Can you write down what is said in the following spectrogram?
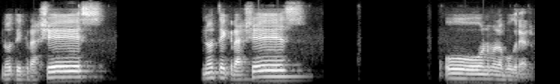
No te crashes. No te crashes. Oh, no me lo puedo creer.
